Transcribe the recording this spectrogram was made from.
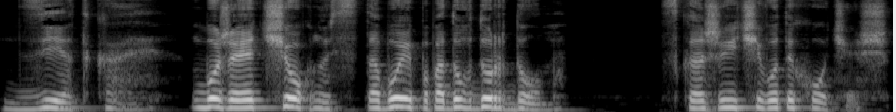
«Детка, боже, я чокнусь с тобой и попаду в дурдом. Скажи, чего ты хочешь.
